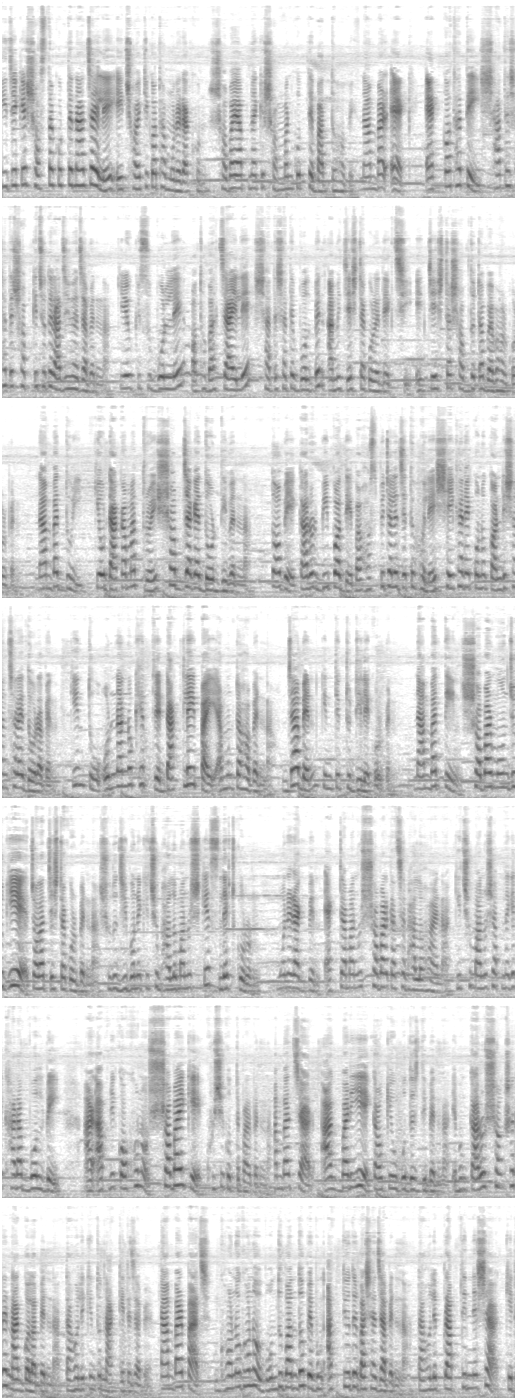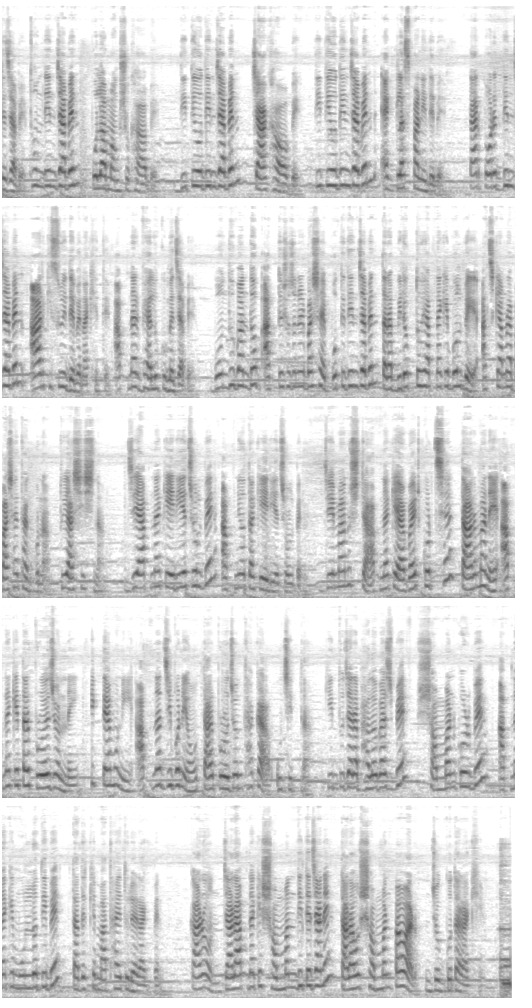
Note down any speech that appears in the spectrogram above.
নিজেকে সস্তা করতে না চাইলে এই ছয়টি কথা মনে রাখুন। সবাই আপনাকে সম্মান করতে বাধ্য হবে। নাম্বার এক এক কথাতেই সাথে সাথে সবকিছুতে রাজি হয়ে যাবেন না। কেউ কিছু বললে অথবা চাইলে সাথে সাথে বলবেন, আমি চেষ্টা করে দেখছি। এই চেষ্টা শব্দটা ব্যবহার করবেন। নাম্বার দুই, কেউ ডাকা মাত্রই সব জায়গায় দৌড় দিবেন না। তবে কারোর বিপদে বা হসপিটালে যেতে হলে সেইখানে কোনো কন্ডিশন ছাড়াই দৌড়াবেন। কিন্তু অন্যান্য ক্ষেত্রে ডাকলেই পাই, এমনটা হবেন না। যাবেন, কিন্তু একটু ডিলে করবেন। নাম্বার তিন, সবার মন জুগিয়ে চলার চেষ্টা করবেন না। শুধু জীবনে কিছু ভালো মানুষকে সিলেক্ট করুন। মনে রাখবেন, একটা মানুষ সবার কাছে ভালো হয় না। কিছু মানুষ আপনাকে খারাপ বলবেই, আর আপনি কখনো সবাইকে খুশি করতে পারবেন না। নাম্বার চার, আগ বাড়িয়ে কাউকে উপদেশ দিবেন না এবং কারোর সংসারে নাক গলাবেন না, তাহলে কিন্তু নাক কেটে যাবে। নাম্বার পাঁচ, ঘন ঘন বন্ধু বান্ধব এবং আত্মীয়দের বাসায় যাবেন না, তাহলে প্রাপ্তির নেশা কেটে যাবে। প্রথম দিন যাবেন, পোলা মাংস খাওয়াবে। দ্বিতীয় দিন যাবেন, চা খাওয়াবে। তৃতীয় দিন যাবেন, এক গ্লাস পানি দেবে। তার পরের দিন যাবেন, আর কিছুই দেবে না খেতে। আপনার ভ্যালু কমে যাবে। বন্ধু বান্ধব আত্মীয় স্বজনের বাসায় প্রতিদিন যাবেন, তারা বিরক্ত হয়ে আপনাকে বলবে, আজকে আমরা বাসায় থাকব না, তুই আসিস না। যে আপনাকে এড়িয়ে চলবে, আপনিও তাকে এড়িয়ে চলবেন। যে মানুষটা আপনাকে অ্যাভয়েড করছে, তার মানে আপনাকে তার প্রয়োজন নেই। ঠিক তেমনি আপনার জীবনেও তার প্রয়োজন থাকা উচিত না। কিন্তু যারা ভালোবাসবে, সম্মান করবে, আপনাকে মূল্য দিবে, তাদেরকে মাথায় তুলে রাখবেন। কারণ যারা আপনাকে সম্মান দিতে জানে তারাও সম্মান পাওয়ার যোগ্যতা রাখে।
